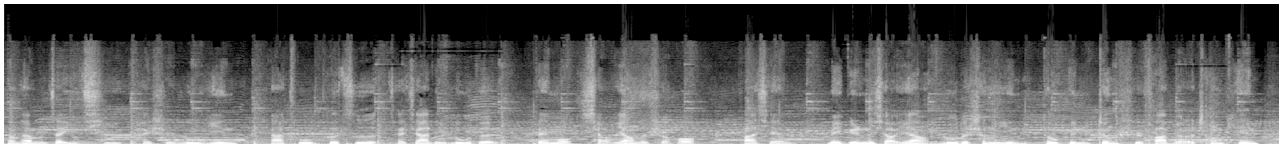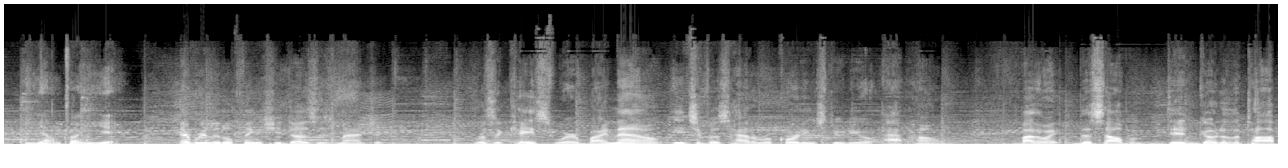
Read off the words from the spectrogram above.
当他们在一起开始录音，拿出各自在家里录的 demo 小样的时候，发现每个人的小样录的声音都跟正式发表的唱片一样专业。Every Little Thing She Does Is Magic was a case where by now each of us had a recording studio at home. By the way, this album did go to the top.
